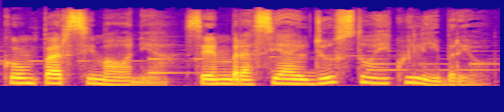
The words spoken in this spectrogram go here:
con parsimonia sembra sia il giusto equilibrio.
